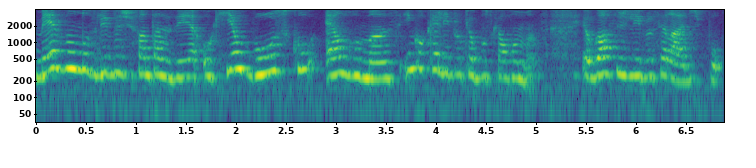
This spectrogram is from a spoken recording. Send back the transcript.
Mesmo nos livros de fantasia, o que eu busco é um romance. Em qualquer livro que eu busco é um romance. Eu gosto de livros, sei lá, tipo,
